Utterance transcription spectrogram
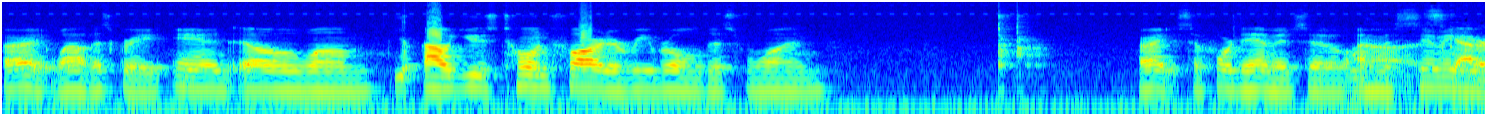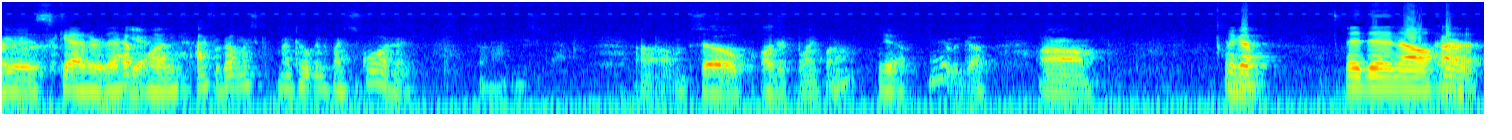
Alright, wow, that's great. And I'll, um, Yep. I'll use Toryn Farr to re-roll this one. Alright, so four damage, so I'm Uh, assuming scatter. you're gonna scatter that yeah. one. I forgot my, my token for my squadron. So, not used that. Um, so I'll just blank one out. Yeah. There we go. Um, Okay. And then I'll Counter. have.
